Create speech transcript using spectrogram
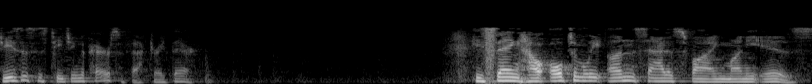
Jesus is teaching the Paris effect right there. He's saying how ultimately unsatisfying money is.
